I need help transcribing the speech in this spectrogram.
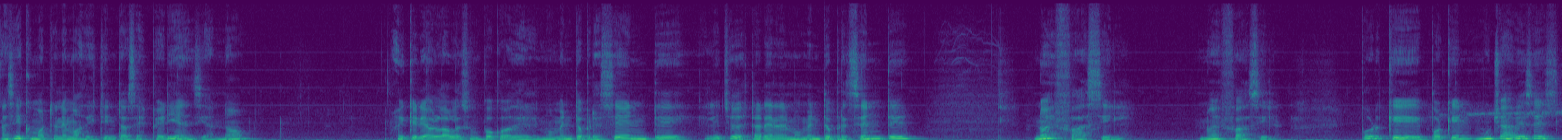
así es como tenemos distintas experiencias, ¿no? Hoy quería hablarles un poco del momento presente. El hecho de estar en el momento presente no es fácil. No es fácil. ¿Por qué? Porque muchas veces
